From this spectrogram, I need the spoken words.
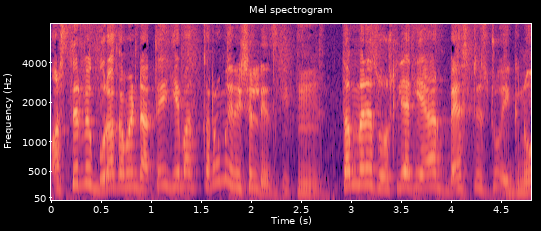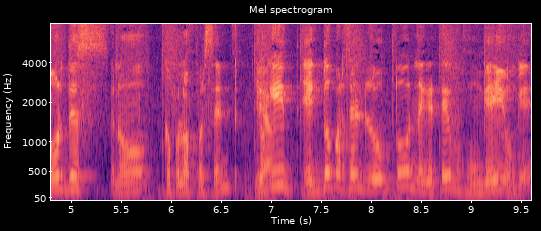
और सिर्फ़ एक बुरा कमेंट आते ये बात कर रहा हूँ मैं इनिशियल डेज़ की। तब मैंने सोच लिया कि यार best is to ignore this you know couple of percent क्योंकि एक दो परसेंट लोग तो नेगेटिव होंगे ही होंगे।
